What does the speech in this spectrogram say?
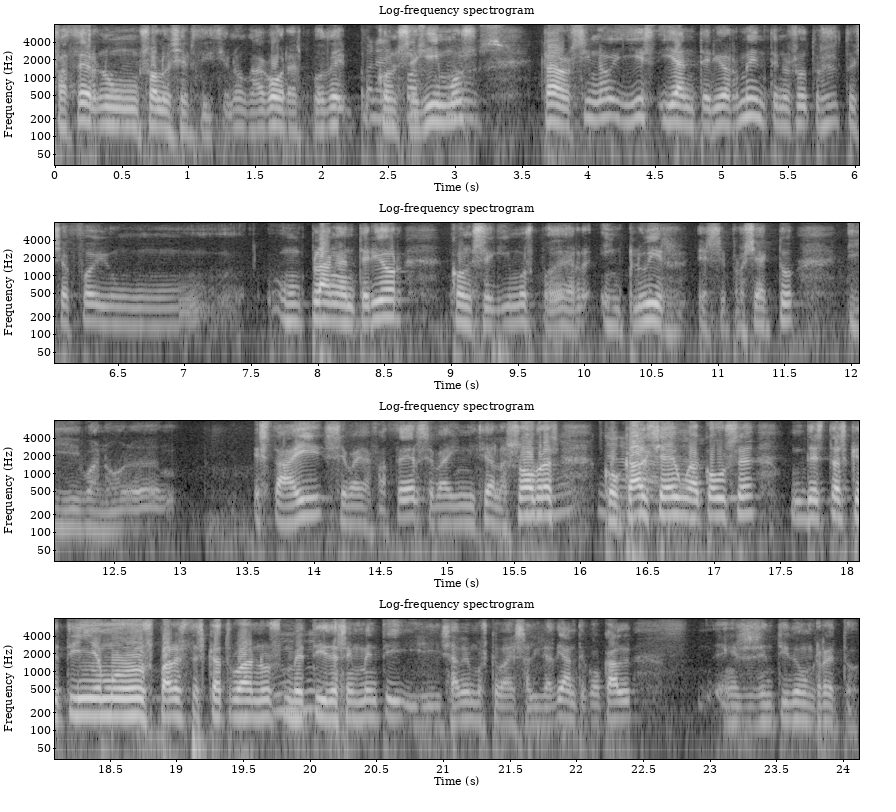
facer nun solo exercicio, non? Agora poder, conseguimos, claro, si, sí, non? E, e anteriormente nosotros isto xa foi un un plan anterior conseguimos poder incluir ese proxecto e, bueno, eh, está aí, se vai a facer, se vai a iniciar as obras, uh -huh. co cal xa é unha cousa destas que tiñemos para estes 4 anos uh -huh. metidas en mente e sabemos que vai salir adiante, co cal en ese sentido un reto.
